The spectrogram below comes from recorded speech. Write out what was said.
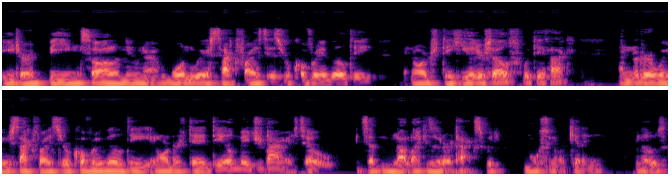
Aether being Sol and Luna. One where sacrifice his recovery ability in order to heal yourself with the attack, another where you sacrifice your recovery ability in order to deal major damage. So it's a lot like his other attacks, with most of them killing blows.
